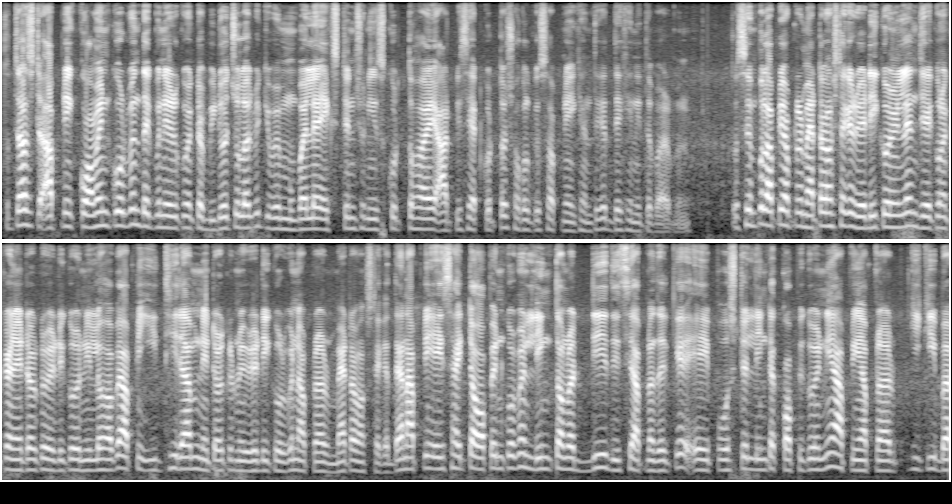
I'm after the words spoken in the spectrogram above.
তো জাস্ট আপনি কমেন্ট করবেন, দেখবেন এরকম একটা ভিডিও চলে আসবে। কীভাবে মোবাইলে এক্সটেনশন ইউজ করতে হয় আরপিসি অ্যাড করতে হয়, সকল কিছু আপনি এখান থেকে দেখে নিতে পারবেন। তো সিম্পল আপনি আপনার ম্যাটামাক্সটাকে রেডি করে নিলেন, যে কোনো একটা নেটওয়ার্কে রেডি করে নিলে হবে। আপনি ইথিরাম নেটওয়ার্কে রেডি করবেন আপনার ম্যাটামাক্সটাকে দেন আপনি এই সাইটটা ওপেন করবেন লিঙ্ক তো আমরা দিয়ে দিছি আপনাদেরকে। এই পোস্টের লিঙ্কটা কপি করে নিয়ে আপনি আপনার কী কী বা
